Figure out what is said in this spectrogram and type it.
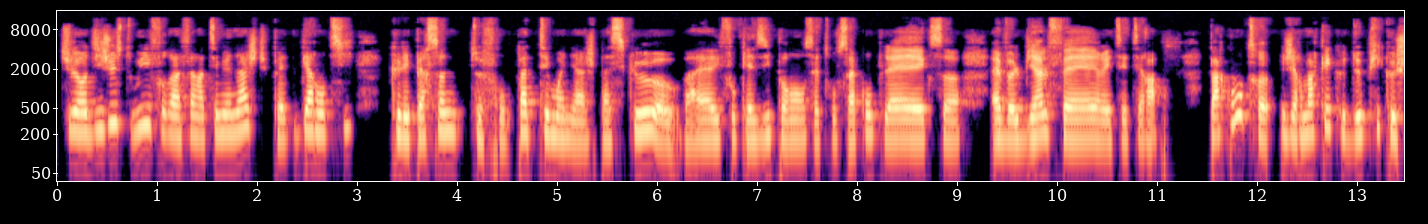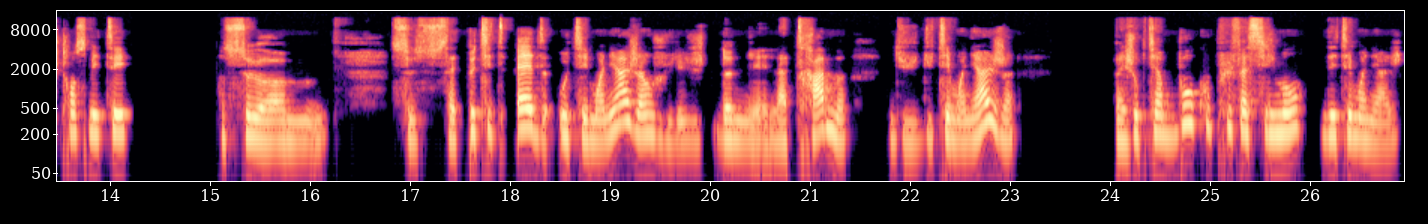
tu leur dis juste, oui, il faudra faire un témoignage, tu peux être garanti que les personnes te feront pas de témoignage parce que euh, bah, il faut qu'elles y pensent, elles trouvent ça complexe, elles veulent bien le faire, etc. Par contre, j'ai remarqué que depuis que je transmettais ce, euh, ce cette petite aide au témoignage, hein, je, je donne la trame du, du témoignage, ben, j'obtiens beaucoup plus facilement des témoignages.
